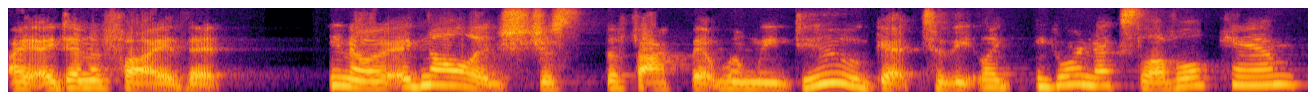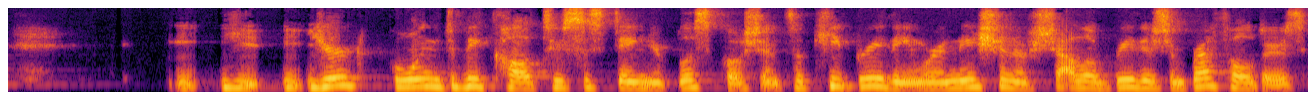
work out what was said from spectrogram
I identify that, you know, acknowledge just the fact that when we do get to the, like your next level, Cam, you're going to be called to sustain your bliss quotient. So keep breathing. We're a nation of shallow breathers and breath holders.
